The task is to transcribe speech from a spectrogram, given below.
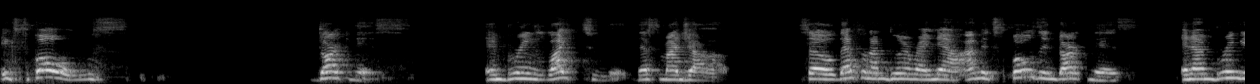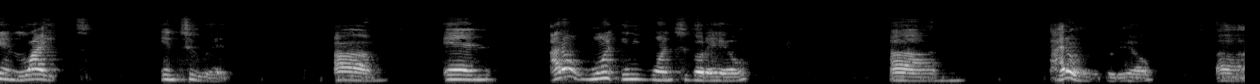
expose darkness and bring light to it. That's my job. So that's what I'm doing right now. I'm exposing darkness and I'm bringing light into it. Um, and I don't want anyone to go to hell. Um, I don't want to go to hell. Uh,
